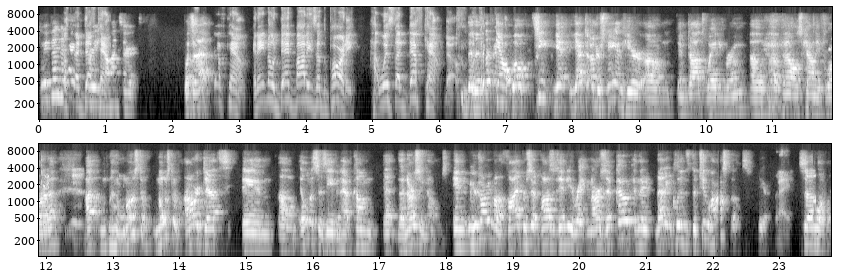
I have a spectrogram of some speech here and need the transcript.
We've been What's to that death three count? concerts. What's that? death count. It ain't no dead bodies at the party. How, where's that death count though? The, the death count. Well, see, you, you have to understand here um, in God's waiting room of, of Pinellas County, Florida, uh, most of most of our deaths and um, illnesses even have come at the nursing homes. And you're talking about a five percent positivity rate in our zip code, and that includes the two hospitals here. Right. So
